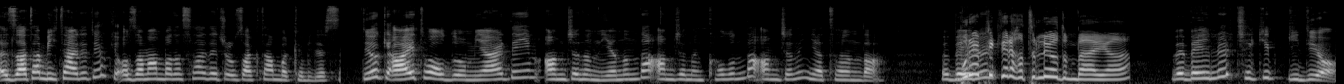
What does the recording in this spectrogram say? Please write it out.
E, Zaten Bihter de diyor ki o zaman bana sadece uzaktan bakabilirsin. Diyor ki ait olduğum yerdeyim amcanın yanında, amcanın kolunda, amcanın yatağında. Ve Bu Behlül, replikleri hatırlıyordum ben ya. ve Behlül çekip gidiyor.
